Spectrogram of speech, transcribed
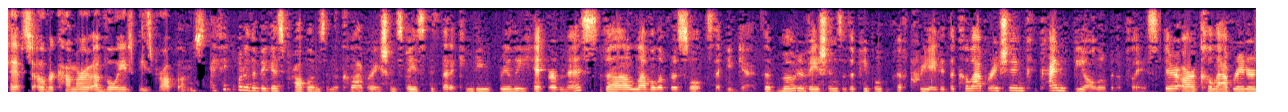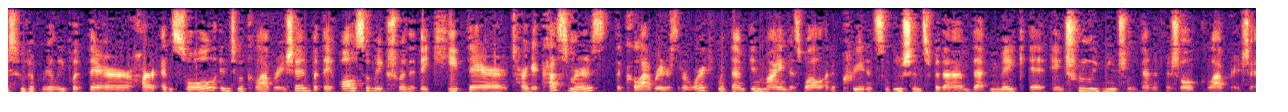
tips to overcome or avoid these problems? I think one of the biggest problems in the collaboration space is that it can be really hit or miss the level of results that you get. The motivations of the people who have created the collaboration can kind of be all over the place. There are collaborators who have really put their heart and soul into a collaboration, but they also make sure that they keep their target customers, the collaborators that are working with them, in mind as well and have created solutions solutions for them that make it a truly mutually beneficial collaboration.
